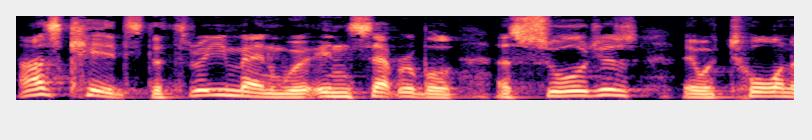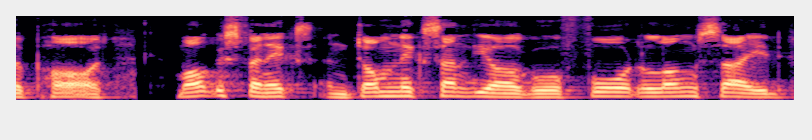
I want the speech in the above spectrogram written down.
As kids, the three men were inseparable. As soldiers, they were torn apart. Marcus Fenix and Dominic Santiago fought alongside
